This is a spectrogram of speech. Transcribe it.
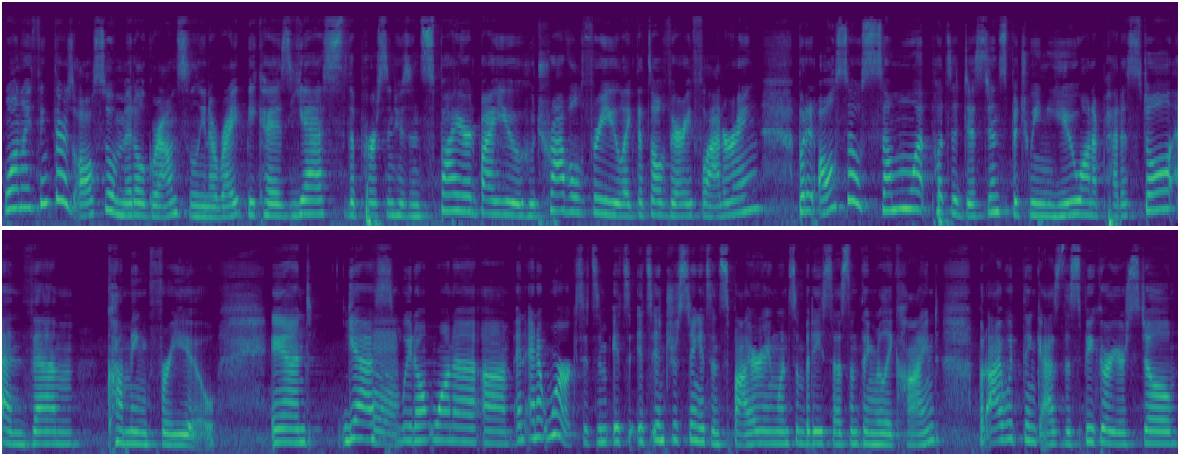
Well, and I think there's also a middle ground, Selena, right? Because yes, the person who's inspired by you, who traveled for you, like that's all very flattering, but it also somewhat puts a distance between you on a pedestal and them coming for you. And yes, hmm. we don't want to, um, and, and it works. It's, it's, it's interesting. It's inspiring when somebody says something really kind. But I would think as the speaker, you're still,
